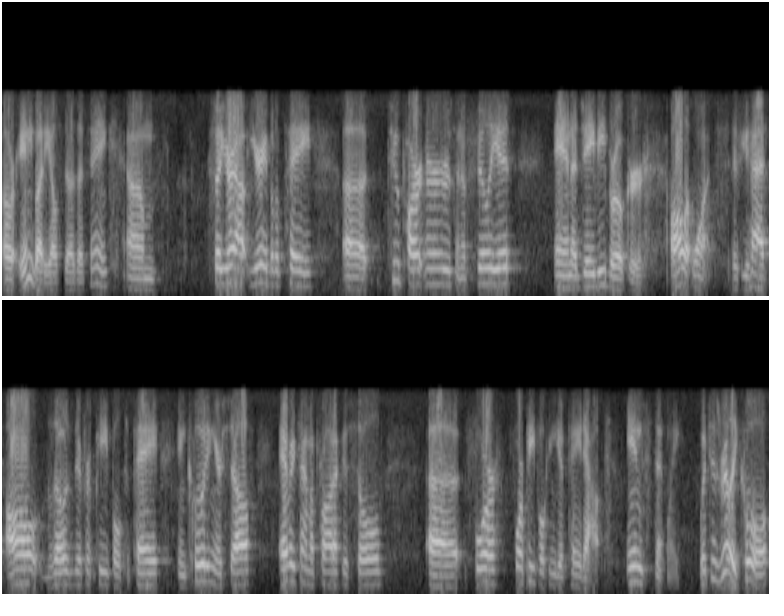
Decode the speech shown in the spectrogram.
or anybody else does, I think. Um, so you're out. You're able to pay uh, two partners, an affiliate, and a JV broker all at once. If you had all those different people to pay, including yourself, every time a product is sold, uh, four four people can get paid out instantly, which is really cool.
